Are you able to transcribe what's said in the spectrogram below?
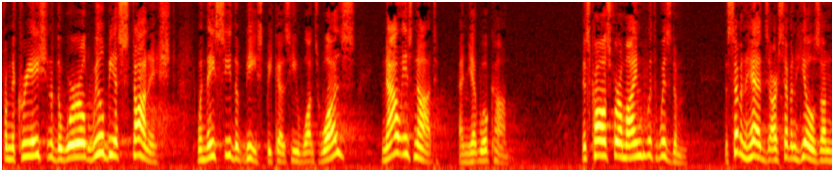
from the creation of the world, will be astonished when they see the beast, because he once was, now is not, and yet will come. This calls for a mind with wisdom. The seven heads are seven hills on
